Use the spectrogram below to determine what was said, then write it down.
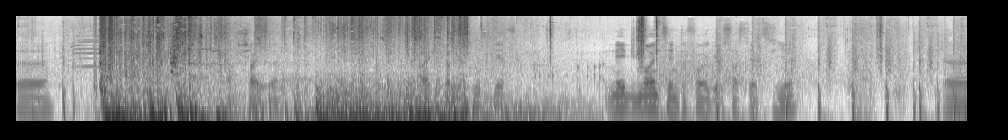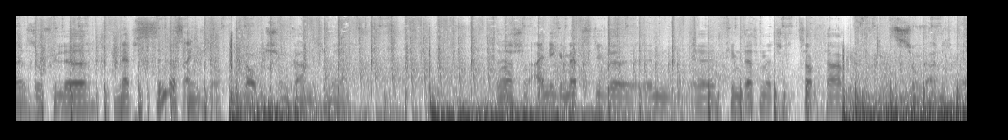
äh... Ach, scheiße. Ich glaube, das müsste jetzt... Ne, die 19. Folge ist das jetzt hier. Äh, so viele Maps sind das eigentlich auch, glaube ich, schon gar nicht mehr. Es sind ja schon einige Maps, die wir im äh, Team Deathmatch gezockt haben, die gibt es schon gar nicht mehr.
